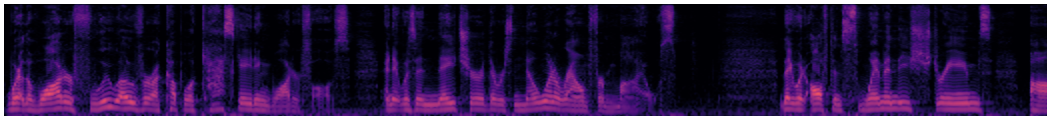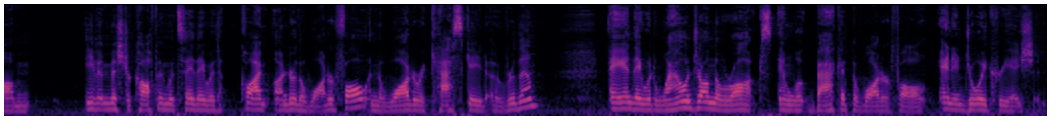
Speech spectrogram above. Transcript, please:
where the water flew over a couple of cascading waterfalls. And it was in nature, there was no one around for miles. They would often swim in these streams. Um, even Mr. Kaufmann would say they would climb under the waterfall and the water would cascade over them. And they would lounge on the rocks and look back at the waterfall and enjoy creation.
